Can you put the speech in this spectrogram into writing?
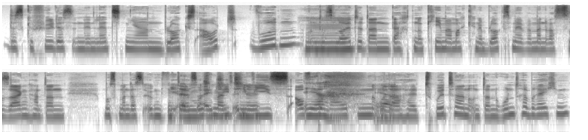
das Gefühl, dass in den letzten Jahren Blogs out wurden und Mhm. dass Leute dann dachten, okay, man macht keine Blogs mehr. Wenn man was zu sagen hat, dann muss man das irgendwie als eine- IGTVs aufbereiten Ja, ja. oder halt twittern und dann runterbrechen.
